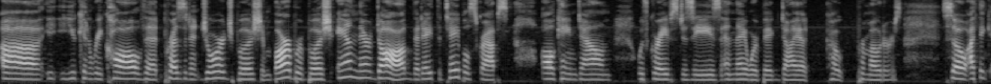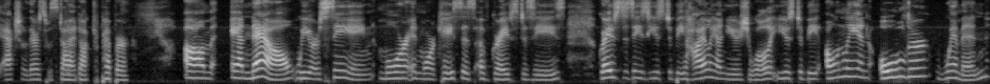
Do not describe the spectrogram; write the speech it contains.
uh, you can recall that President George Bush and Barbara Bush and their dog that ate the table scraps all came down with Graves' disease, and they were big Diet Coke promoters. So I think actually theirs was Diet Dr. Pepper. Um, and now we are seeing more and more cases of Graves' disease. Graves' disease used to be highly unusual. It used to be only in older women.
